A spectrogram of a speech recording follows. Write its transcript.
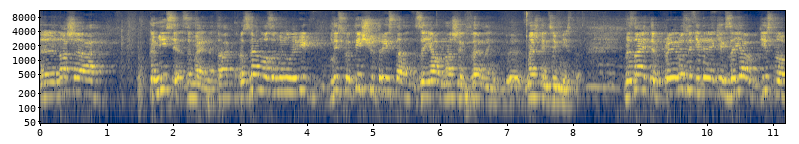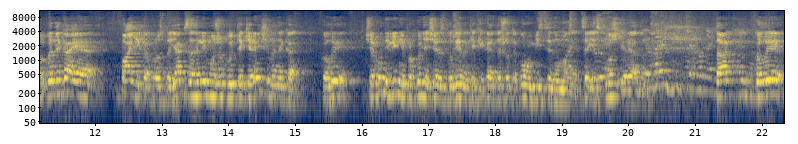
е, наша комісія земельна так, розглянула за минулий рік близько 1300 заяв наших звернень е, мешканців міста. Ви знаєте, при розгляді деяких заяв дійсно виникає паніка просто, як взагалі може бути такі речі виникають, коли червоні лінії проходять через будинок, який каже, що такого місця немає. Це є сплошь і рядом. Так, коли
